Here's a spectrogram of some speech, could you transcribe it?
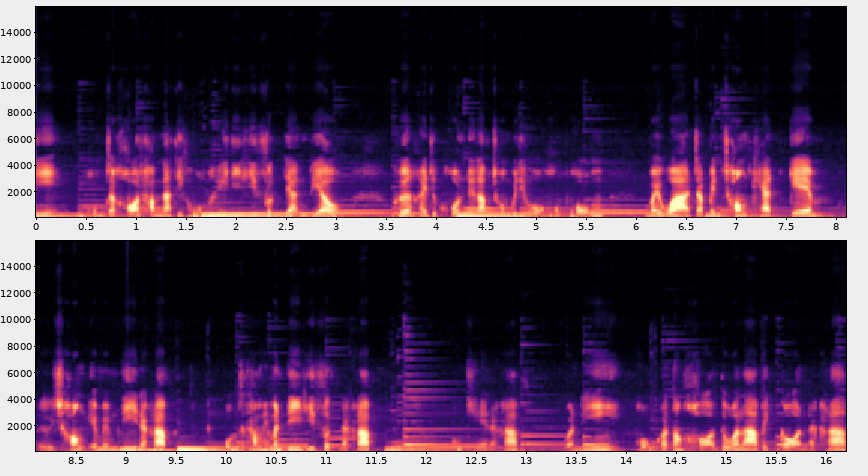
นี้ ผมจะขอทำหน้าที่ของผมให้ดีที่สุดอย่างเดียว เพื่อให้ทุกคนได้รับชมวิดีโอของผม ไม่ว่าจะเป็นช่อง Cat Game หรือช่อง MMD นะครับ ผมจะทำให้มันดีที่สุดนะครับ โอเคนะครับ วันนี้ผมก็ต้องขอตัวลาไปก่อนนะครับ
